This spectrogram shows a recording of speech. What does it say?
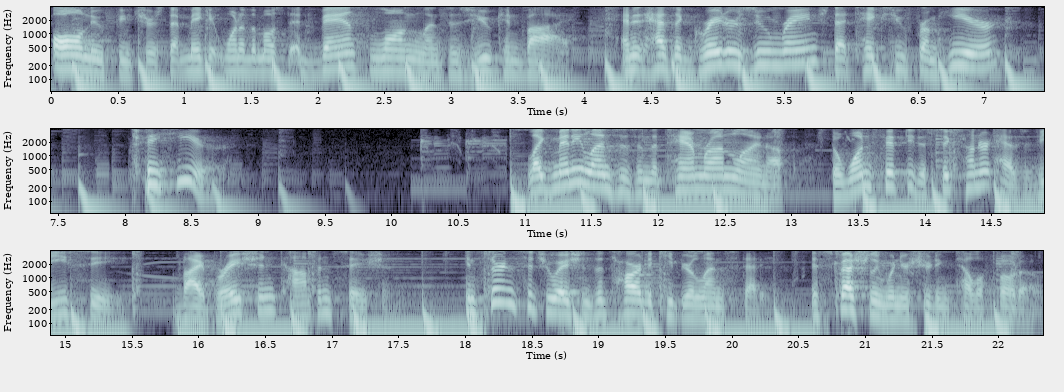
all new features that make it one of the most advanced long lenses you can buy. And it has a greater zoom range that takes you from here to here. Like many lenses in the Tamron lineup, the 150 to 600 has VC, vibration compensation. In certain situations, it's hard to keep your lens steady, especially when you're shooting telephoto.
